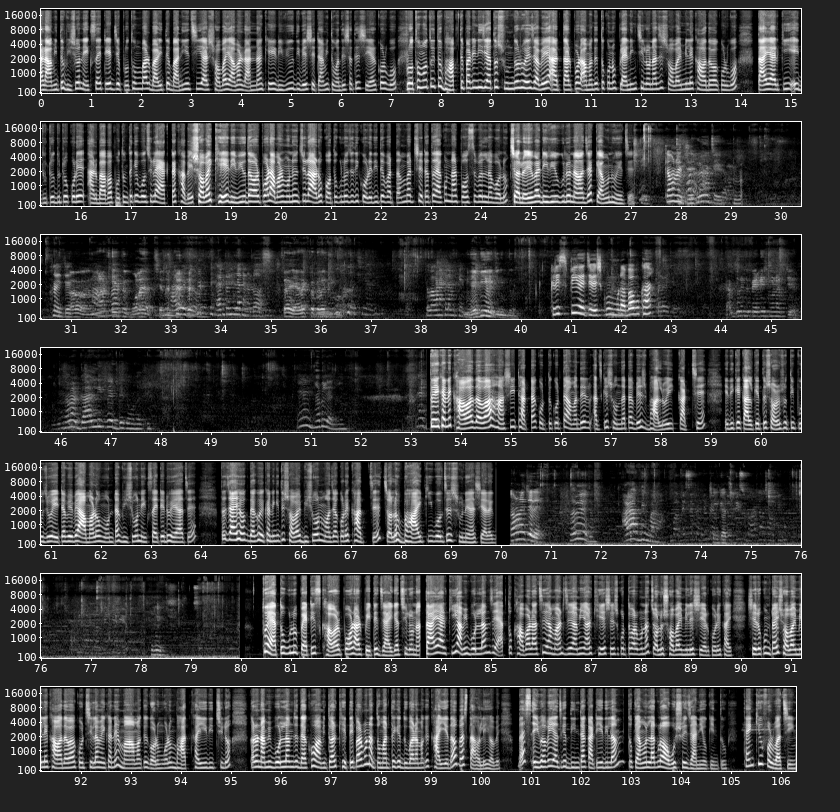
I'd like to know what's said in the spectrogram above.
আর আমি তো ভীষণ এক্সাইটেড যে প্রথমবার বাড়িতে বানিয়েছি আর সবাই আমার রান্না খেয়ে রিভিউ দিবে সেটা আমি তোমাদের সাথে শেয়ার করব। প্রথমতই তো ভাবতে পারিনি যে এত সুন্দর হয়ে যাবে আর তারপর আমাদের তো কোনো প্ল্যানিং ছিল না যে সবাই মিলে খাওয়া দাওয়া করব। তাই আর কি এই দুটো দুটো করে আর বাবা প্রথম থেকে বলছিল একটা খাবে। সবাই খেয়ে রিভিউ দেওয়ার পর আমার মনে হচ্ছিল আরও কতগুলো যদি করে দিতে পারতাম বাট সেটা তো এখন আর পসিবল না বলো। চলো এবার রিভিউগুলো নেওয়া যাক কেমন হয়েছে? কেমন হয়েছে? হয়েছে। না খেয়ে তো বলা যাচ্ছে না। একটা নিলে কেন? লস তাই আর তাহলে তো বাবা না খেলে আমি খেয়ে নেব। হেভি হয়েছে কিন্তু। ক্রিস্পি হয়েছে বেশ কুড়মুড়া। বাবু খা। একদম কিন্তু প্যাটিস মনে হচ্ছে। আমার গার্লিক ব্রেড দেখে মনে হচ্ছে। হুম তো এখানে খাওয়া দাওয়া হাসি ঠাট্টা করতে করতে আমাদের আজকে সন্ধ্যাটা বেশ ভালোই কাটছে। এদিকে কালকে তো সরস্বতী পুজো এটা ভেবে আমারও মনটা ভীষণ এক্সাইটেড হয়ে আছে। তো যাই হোক দেখো এখানে কিন্তু সবাই ভীষণ মজা করে খাচ্ছে। চলো ভাই কি বলছে শুনে আসি আর কেমন হয়েছে রে? আর একদিন বানা ঠিক আছে তো এতগুলো প্যাটিস খাওয়ার পর আর পেটে জায়গা ছিল না। তাই আর কি আমি বললাম যে, এত খাবার আছে আমার যে আমি আর খেয়ে শেষ করতে পারব না। চলো সবাই মিলে শেয়ার করে খাই। সেরকমটাই সবাই মিলে খাওয়া দাওয়া করছিলাম এখানে। মা আমাকে গরম গরম ভাত খাইয়ে দিচ্ছিল। কারণ আমি বললাম যে, দেখো, আমি তো আর খেতে পারব না। তোমার থেকে দুবার আমাকে খাইয়ে দাও, ব্যাস তাহলেই হবে। ব্যাস এইভাবেই আজকে দিনটা কাটিয়ে দিলাম। তো কেমন লাগল অবশ্যই জানিও কিন্তু। Thank you for watching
